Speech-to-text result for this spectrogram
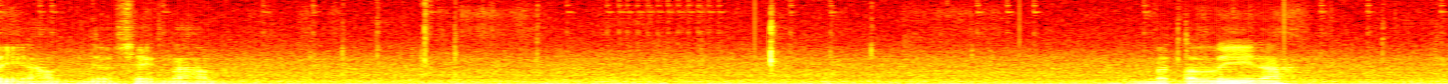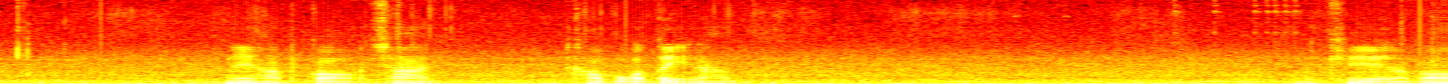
ตินะครับ เดี๋ยวเช็คนะครับแบตเตอรี่นะ นี่ครับก็ชาร์จเข้าปกตินะครับ โอเคแล้วก็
